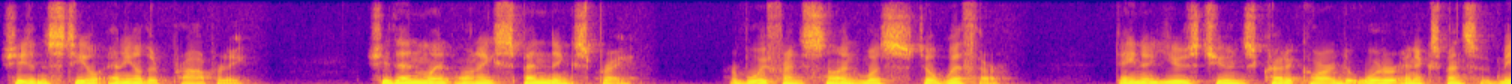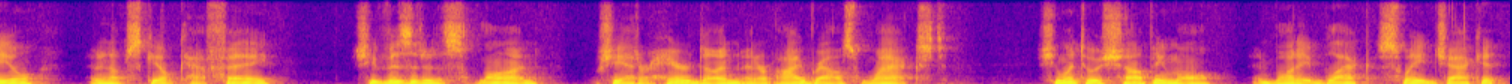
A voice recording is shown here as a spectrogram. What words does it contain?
She didn't steal any other property. She then went on a spending spree. Her boyfriend's son was still with her. Dana used June's credit card to order an expensive meal at an upscale cafe. She visited a salon where she had her hair done and her eyebrows waxed. She went to a shopping mall and bought a black suede jacket,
